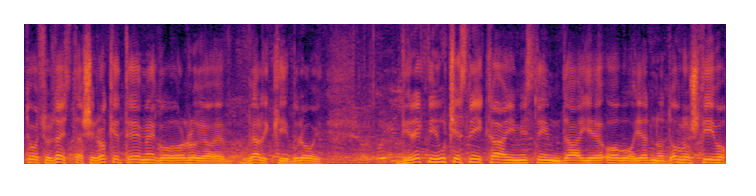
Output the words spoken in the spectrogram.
To su zaista široke teme, govorio je veliki broj direktnih učesnika i mislim da je ovo jedno dobro štivo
